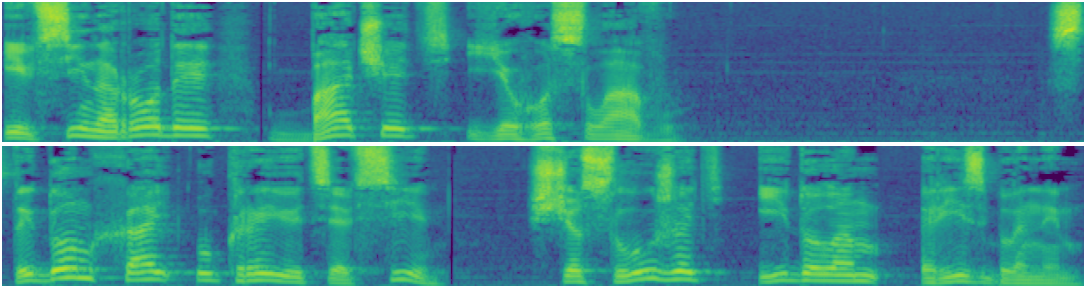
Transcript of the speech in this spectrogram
і всі народи бачать Його славу. Стидом хай укриються всі, що служать ідолам різьбленим,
